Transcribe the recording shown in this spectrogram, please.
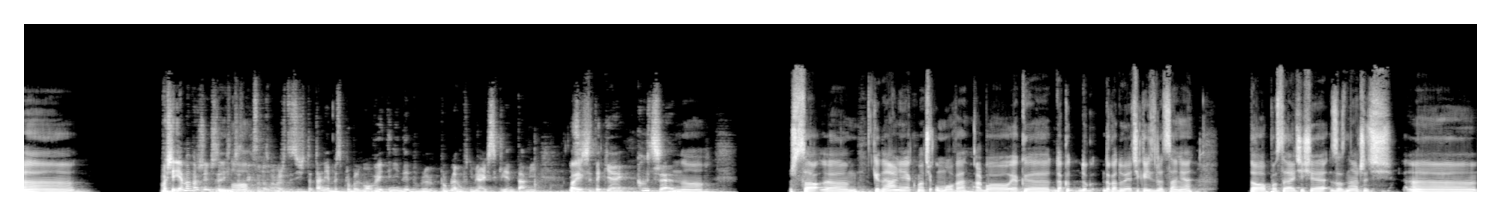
Eee, Właśnie ja mam wrażenie, że No. jak rozmawiam, że ty jesteś totalnie bezproblemowy i ty nigdy problem- problemów nie miałeś z klientami. Oj. Jesteście takie, kurczę, No. Wiesz co, generalnie jak macie umowę albo jak e, dog- dog- dogadujecie jakieś zlecenie, to postarajcie się zaznaczyć, e,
